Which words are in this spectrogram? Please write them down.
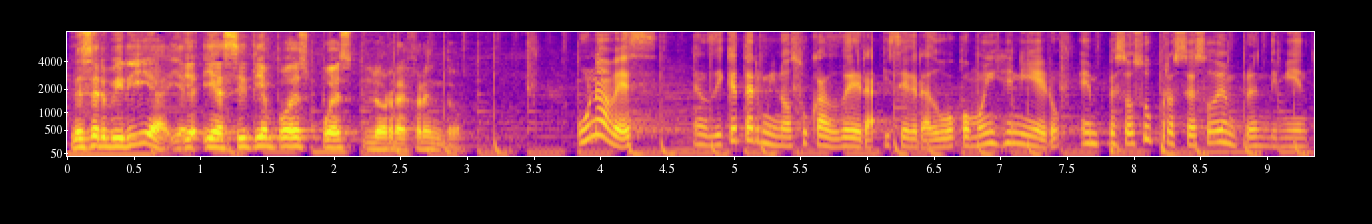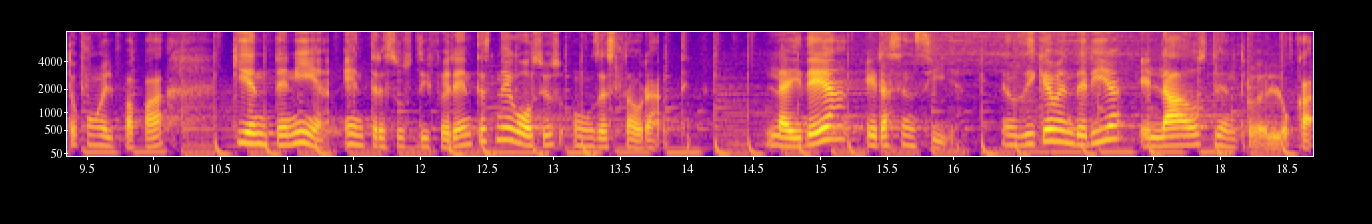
le serviría y, así tiempo después lo refrendó. Una vez Enrique terminó su carrera y se graduó como ingeniero, empezó su proceso de emprendimiento con el papá, quien tenía entre sus diferentes negocios un restaurante. La idea era sencilla, Enrique vendería helados dentro del local.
